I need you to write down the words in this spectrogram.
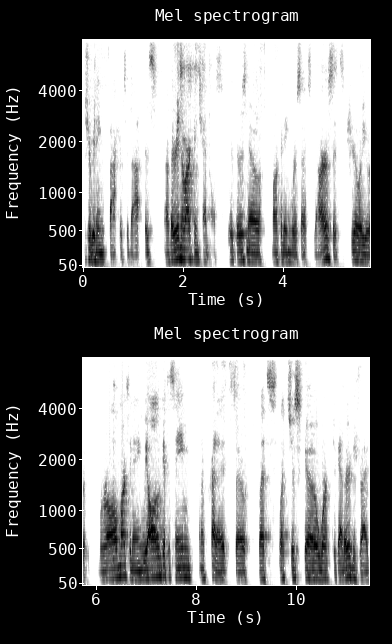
contributing factor to that because uh, they're in the marketing channels. There is no marketing versus SDRs. It's purely we're all marketing. We all get the same kind of credit. So let's let's just go work together to drive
